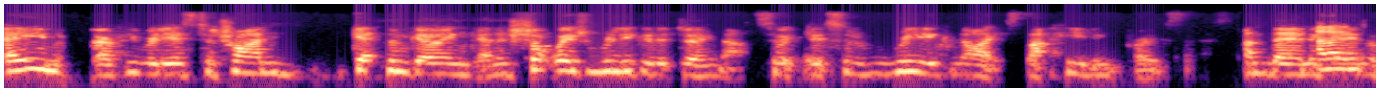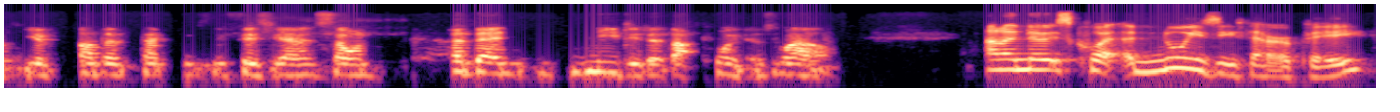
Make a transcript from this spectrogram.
aim of therapy really is to try and get them going again and shockwave is really good at doing that. So it, it sort of reignites that healing process. And then again and your other techniques your physio and so on are then needed at that point as well. And I know it's quite a noisy therapy.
